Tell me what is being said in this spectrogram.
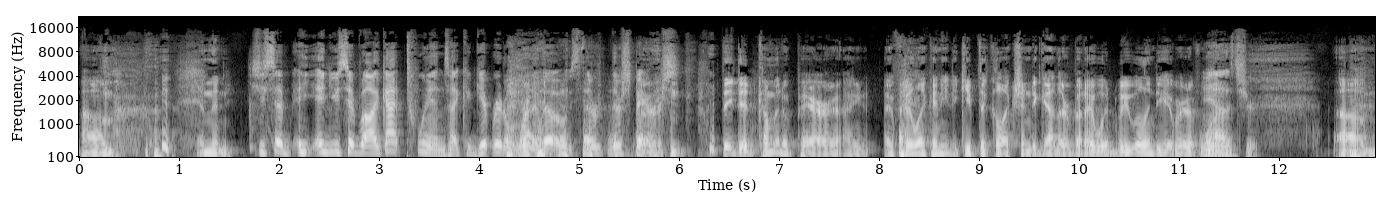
Um, and then she said, "And you said, well, I got twins. I could get rid of one right. of those. They're they're spares. I mean, they did come in a pair. I I feel like I need to keep the collection together, but I would be willing to get rid of one. Yeah, that's true. Um,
